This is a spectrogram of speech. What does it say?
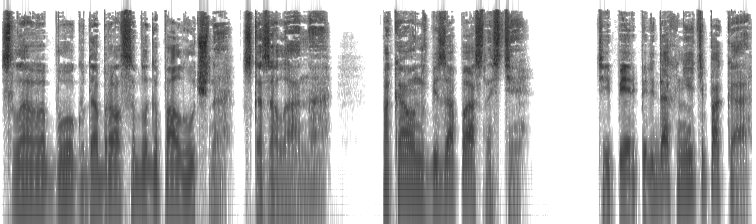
«Слава богу, добрался благополучно», — сказала она. «Пока он в безопасности». «Теперь передохните пока»,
